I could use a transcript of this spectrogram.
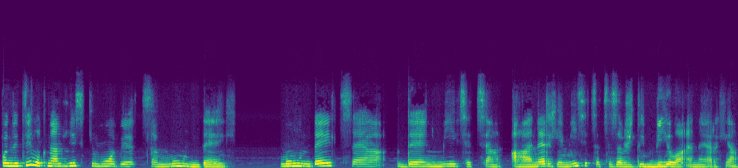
Понеділок на англійській мові це Moon Day. Moon Day – це день місяця, а енергія місяця це завжди біла енергія.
